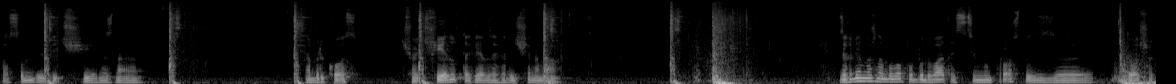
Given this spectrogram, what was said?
посадити, чи не знаю. Абрикос. Що, чи є тут таке взагалі ще нема? Взагалі можна було побудувати стіну просто з дошок,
